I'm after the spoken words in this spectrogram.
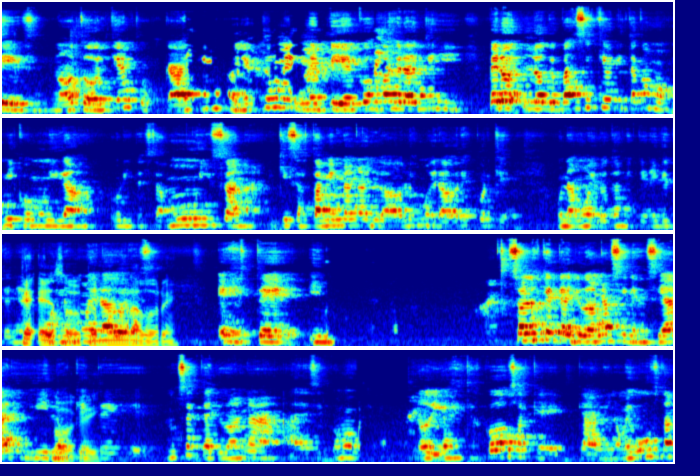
Sí, no, todo el tiempo. Cada vez que me conecto me, piden cosas gratis. pero lo que pasa es que ahorita como mi comunidad ahorita está muy sana y quizás también me han ayudado los moderadores porque una modelo también tiene que tener ¿Qué eso? ¿Qué moderadores? Este, y son los que te ayudan a silenciar y los que te, no sé, te ayudan a, decir como no digas estas cosas que, que, a mí no me gustan,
